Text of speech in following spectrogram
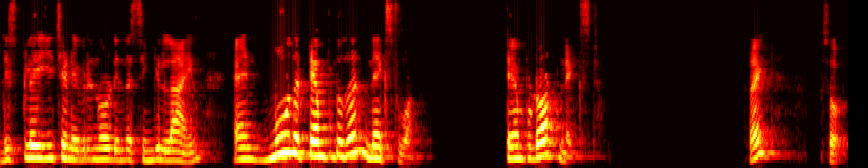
display each and every node in the single line and move the temp to the next one. Temp dot next. Right? So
